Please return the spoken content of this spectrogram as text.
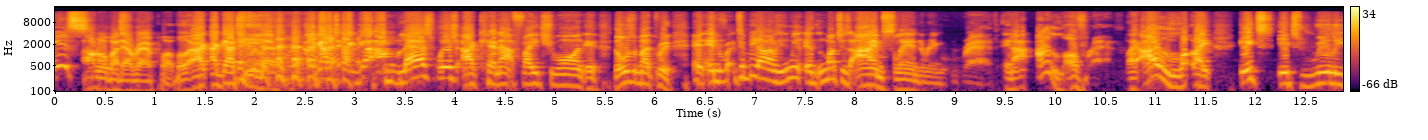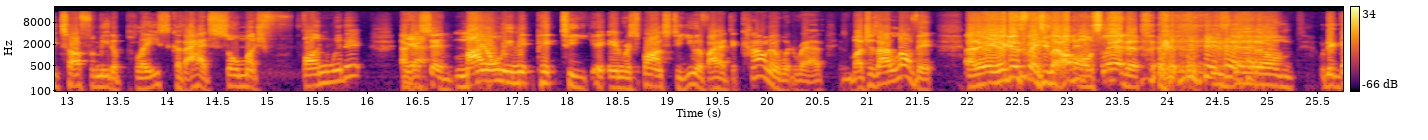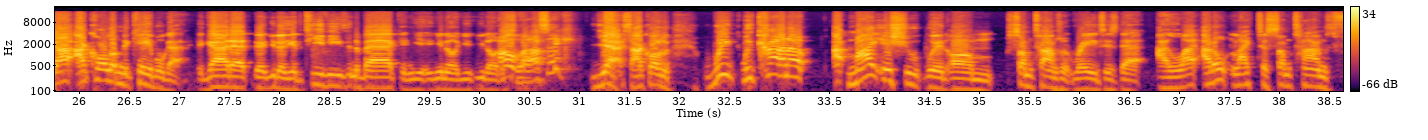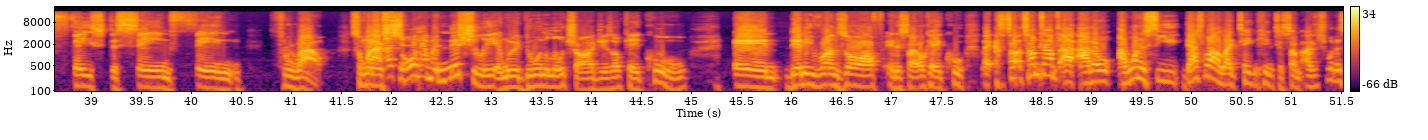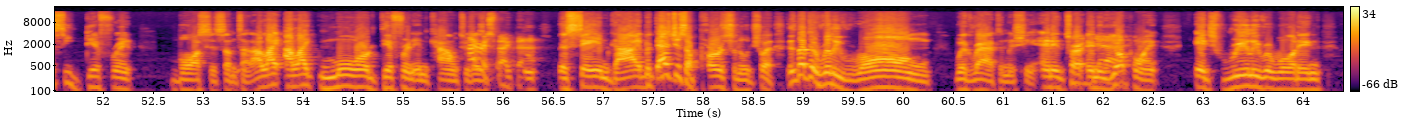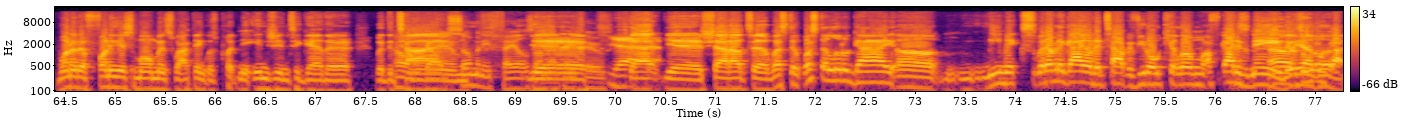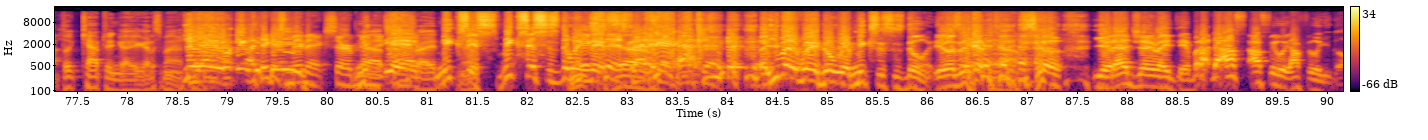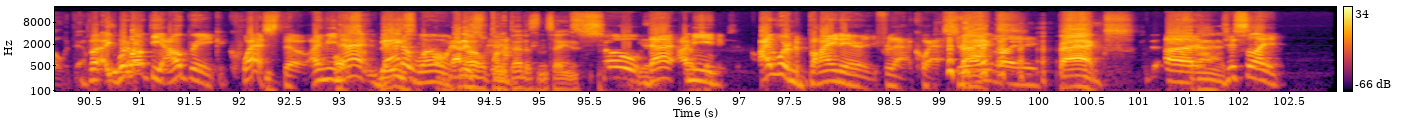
It's, I don't know about that rap part, but I, I got you with last wish. I got you. I got, I'm, last wish. I cannot fight you on. It. Those are my three. And, and to be honest, as much as I'm slandering Wrath, and I, I love Wrath. Like I love. Like it's it's really tough for me to place because I had so much fun with it. Like yeah. I said, my only nitpick to in response to you, if I had to counter with Wrath, as much as I love it, I mean, look at his face. He's like, "Oh, slander." is that um the guy I call him the cable guy, the guy that, that you know you get the TVs in the back and you you know you, you know. oh, Vosik. Yes, I call him. We we kind of my issue with um sometimes with raids is that I like I don't like to sometimes face the same thing throughout. So when I okay. saw him initially and we were doing the little charges, okay, cool. And then he runs off and it's like, okay, cool. Like so, sometimes I, I don't I want to see that's why I like Taken King to some I just want to see different bosses sometimes. I like I like more different encounters. I respect that. The same guy, but that's just a personal choice. There's nothing really wrong with Wrath Machine. And in turn, and yeah. in your point, it's really rewarding. One of the funniest moments where I think was putting the engine together with the oh time. God, so many fails. Yeah, yeah, that, yeah. Shout out to what's the what's the little guy, uh, Mimix, whatever the guy on the top. If you don't kill him, I forgot his name. Oh yeah, the, the, captain guy. You got to smash. Yeah, yeah I think it's Mimix or Mimix. Yeah, yeah right. Mixus. Yeah. Mixus is doing Mixus, this. Yeah. like, you better know where Mixus is doing. You know what I'm saying? Yeah. so yeah, that J right there. But I, I, I feel I feel you go with that. But, but what about the outbreak quest though? I mean oh, that that alone. Oh, that is, oh, dude, that is insane. So yeah, that I mean, I learned binary for that quest, right? like facts. Uh, just like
